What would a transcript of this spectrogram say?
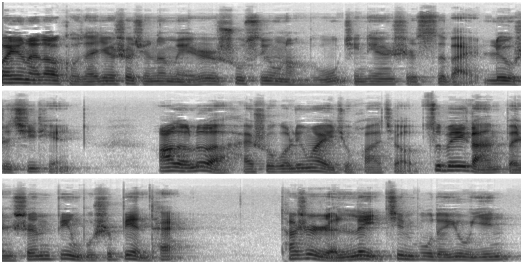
欢迎来到口才界社群的每日数次用朗读，今天是四百六十七天。阿德勒还说过另外一句话，叫“自卑感本身并不是变态，它是人类进步的诱因”。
